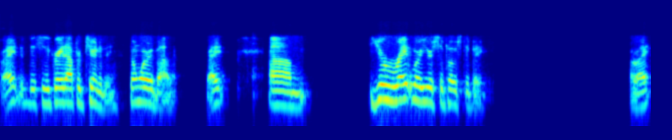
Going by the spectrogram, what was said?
Right. this is a great opportunity. Don't worry about it. Right. Um, you're right where you're supposed to be. All right.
